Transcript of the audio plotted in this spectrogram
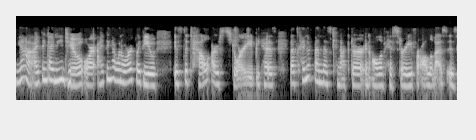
yeah, I think I need you, or I think I want to work with you, is to tell our story because that's kind of been this connector in all of history for all of us is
